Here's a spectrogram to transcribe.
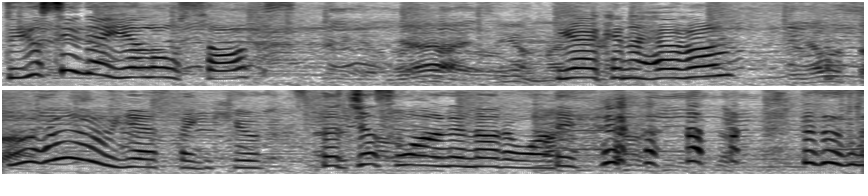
Do you see the yellow socks? Yeah, I see them. Yeah, can I have them? Yellow Woohoo! Yes, thank you. There's just one, another one. this is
